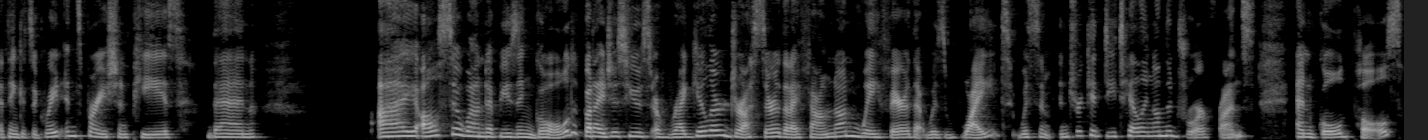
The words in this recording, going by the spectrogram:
I think it's a great inspiration piece. Then I also wound up using gold, but I just used a regular dresser that I found on Wayfair that was white with some intricate detailing on the drawer fronts and gold pulls.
